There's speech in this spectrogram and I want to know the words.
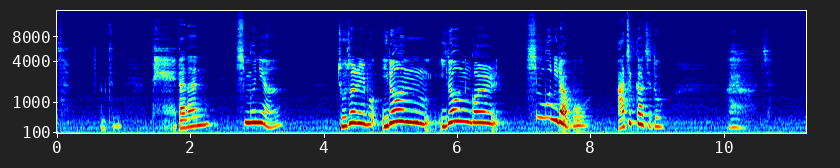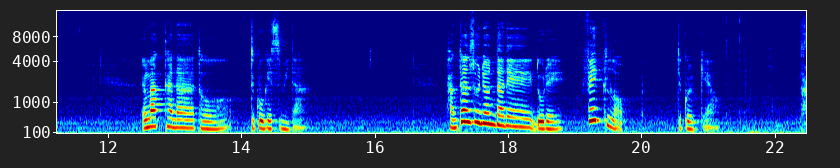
참, 아무튼 대단한 신문이야. 조선일보 이런 이런 걸 신문이라고 아직까지도 아휴 참. 음악 하나 더 듣고 오겠습니다. 방탄소년단의 노래 Fake Love 듣고 올게요. 널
